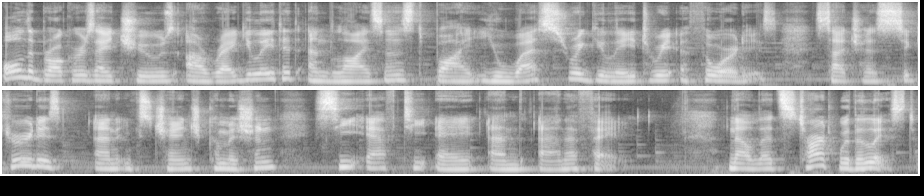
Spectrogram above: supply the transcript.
All the brokers I choose are regulated and licensed by US regulatory authorities such as Securities and Exchange Commission, CFTC and NFA. Now let's start with the list.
